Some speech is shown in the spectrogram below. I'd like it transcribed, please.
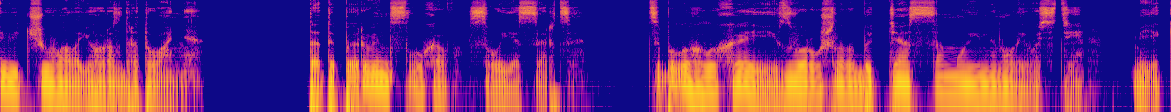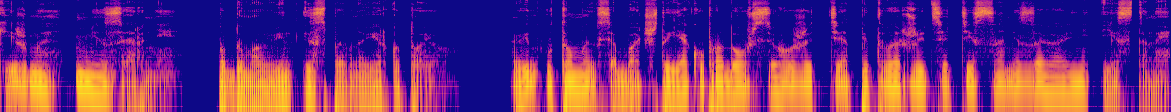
відчувала його роздратування. Та тепер він слухав своє серце. Це було глухе і зворушливе биття самої мінливості. Які ж ми мізерні, подумав він із певною гіркотою. Він утомився бачити, як упродовж цього життя підтверджуються ті самі загальні істини,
